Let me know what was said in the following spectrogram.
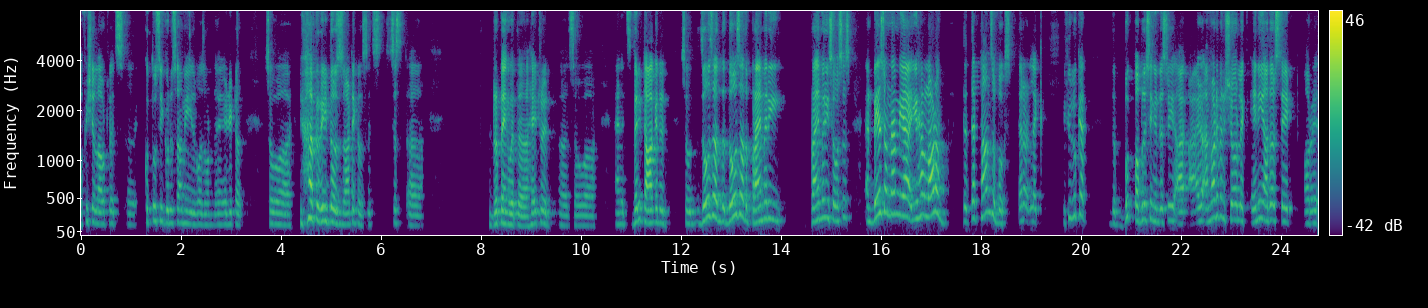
official outlets. Uh, Kuthoosi Gurusamy was one of the editor. So uh, you have to read those articles. It's just uh, dripping with uh, hatred. Uh, so and it's very targeted. So those are the those are the primary primary sources, and based on them, yeah, you have a lot of there are tons of books. There are like if you look at the book publishing industry, I, I am not even sure like any other state or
